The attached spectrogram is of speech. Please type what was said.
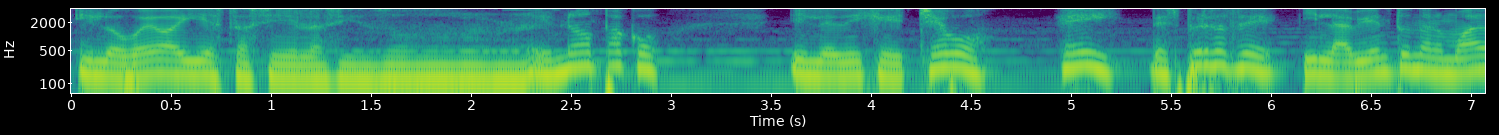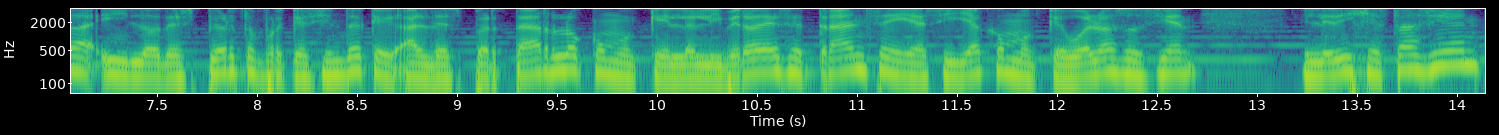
y lo veo ahí, está así, así. Y no, Paco. Y le dije, Chevo, hey, despiértate. Y le aviento una almohada y lo despierto porque siento que al despertarlo como que lo libero de ese trance y así ya como que vuelve a su 100. Y le dije, ¿estás bien?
